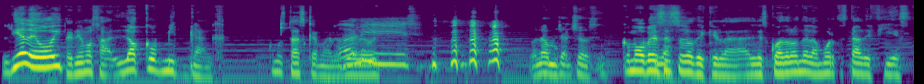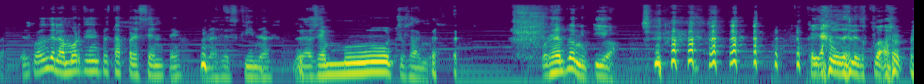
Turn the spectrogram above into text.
El día de hoy tenemos a Loco Mick Gang. ¿Cómo estás, carnal? el día de hoy? ¡Olis! Hola muchachos. ¿Cómo ves Hola. eso de que la- el Escuadrón de la Muerte está de fiesta? El Escuadrón de la Muerte siempre está presente en las esquinas desde hace muchos años. Por ejemplo, mi tío. que del escuadrón.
